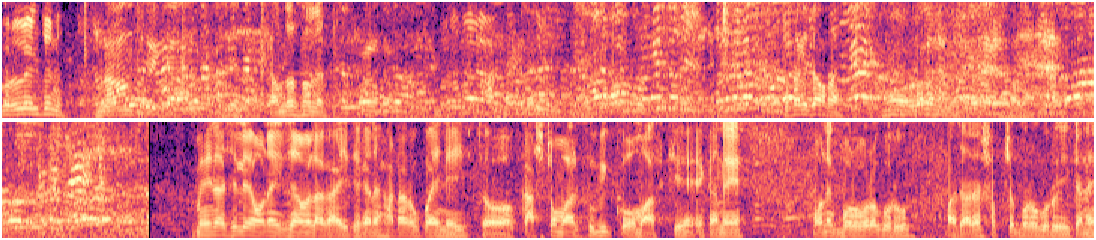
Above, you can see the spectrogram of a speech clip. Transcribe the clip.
গরু যাও মেইন আসলে অনেক ঝামেলা গাই যেখানে হাঁটার উপায় নেই। তো কাস্টমার খুবই কম আজকে। এখানে অনেক বড় বড় গরু বাজারের সবচেয়ে বড় গরু এখানে?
